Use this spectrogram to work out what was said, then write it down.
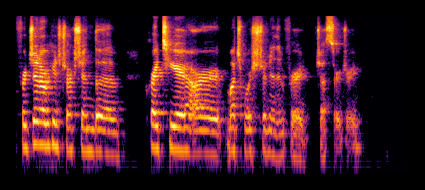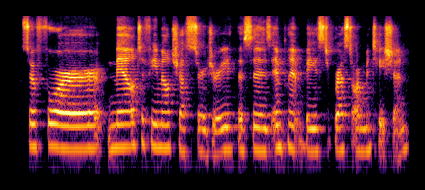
for genital reconstruction, the criteria are much more stringent than for chest surgery. So for male to female chest surgery, this is implant-based breast augmentation.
